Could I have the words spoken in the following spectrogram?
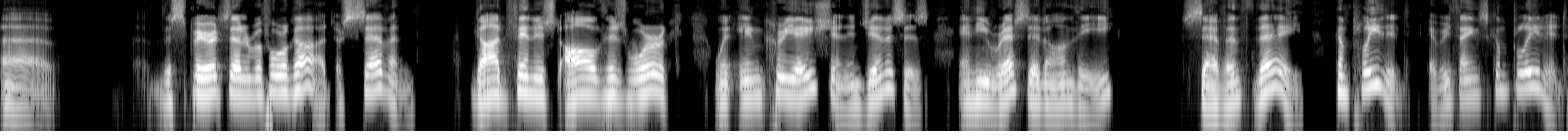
Uh, the spirits that are before God are seven. God finished all of his work when in creation in Genesis, and he rested on the seventh day. Completed. Everything's completed.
